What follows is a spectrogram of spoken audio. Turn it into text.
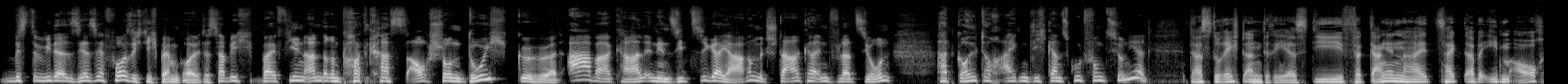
bist du wieder sehr, sehr vorsichtig beim Gold. Das habe ich bei vielen anderen Podcasts auch schon durchgehört. Aber Karl, in den 70er Jahren mit starker Inflation hat Gold doch eigentlich ganz gut funktioniert. Da hast du recht, Andreas. Die Vergangenheit zeigt aber eben auch,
